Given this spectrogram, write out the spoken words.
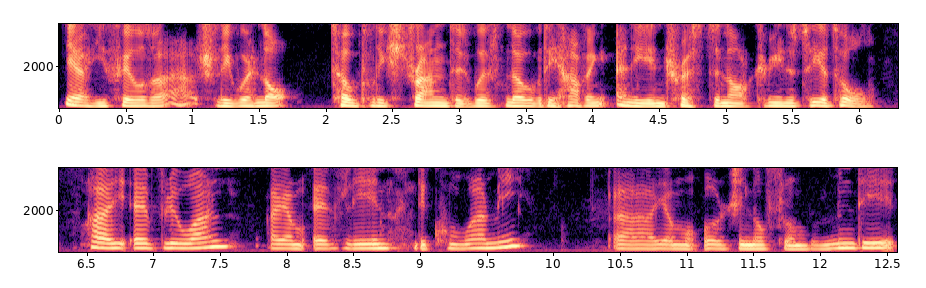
yeah, you feel that actually we're not totally stranded with nobody having any interest in our community at all. Hi everyone, I am Evelyne Ndikumwami. I am original from Burundi,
